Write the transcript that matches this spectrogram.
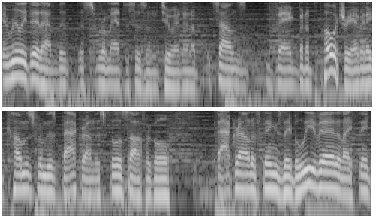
it really did have the, this romanticism to it. And a, it sounds vague, but a poetry. I mean, it comes from this background, this philosophical background of things they believe in. And I think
